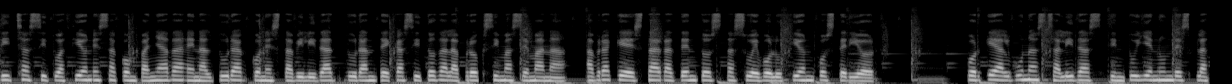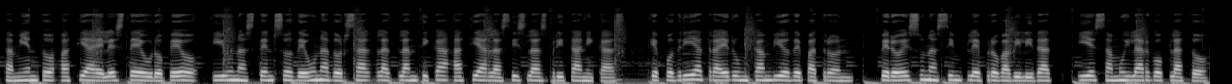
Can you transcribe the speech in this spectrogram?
Dicha situación es acompañada en altura con estabilidad durante casi toda la próxima semana, habrá que estar atentos a su evolución posterior. Porque algunas salidas intuyen un desplazamiento hacia el este europeo, y un ascenso de una dorsal atlántica hacia las islas británicas, que podría traer un cambio de patrón, pero es una simple probabilidad, y es a muy largo plazo,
